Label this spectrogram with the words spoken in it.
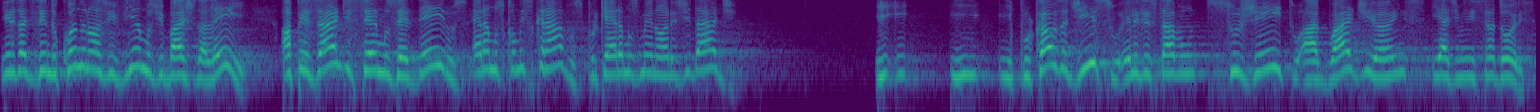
E ele está dizendo: quando nós vivíamos debaixo da lei, apesar de sermos herdeiros, éramos como escravos, porque éramos menores de idade. E, e, e, por causa disso, eles estavam sujeitos a guardiães e administradores.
